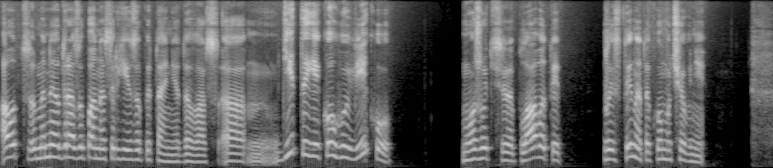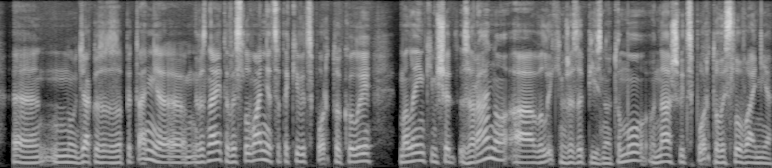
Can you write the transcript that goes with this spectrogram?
А от мене одразу, пане Сергію, запитання до вас. А, діти якого віку можуть е, плавати, плисти на такому човні? Е, Ну, дякую за запитання. Е, Ви знаєте, веслування це такий вид спорту, коли маленьким ще зарано, а великим вже запізно. Тому наш від спорту веслування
